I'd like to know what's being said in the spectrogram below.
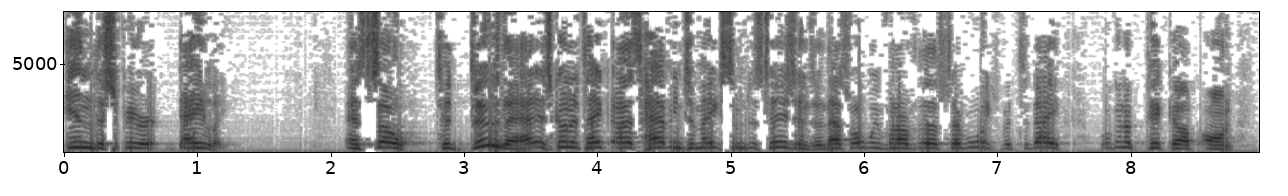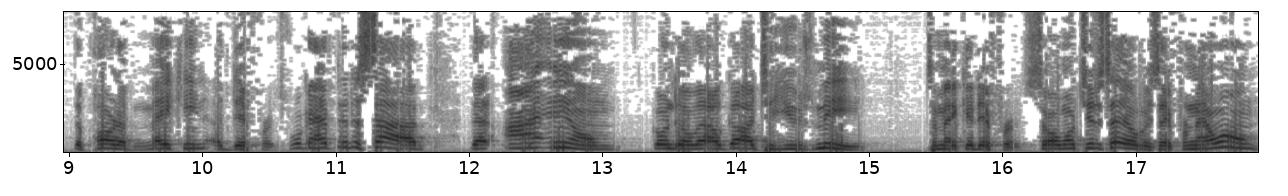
in the Spirit daily. And so to do that, it's going to take us having to make some decisions. And that's what we've went over the last several weeks. But today, we're going to pick up on the part of making a difference. We're going to have to decide that I am going to allow God to use me to make a difference. So I want you to say, I say, from now on,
